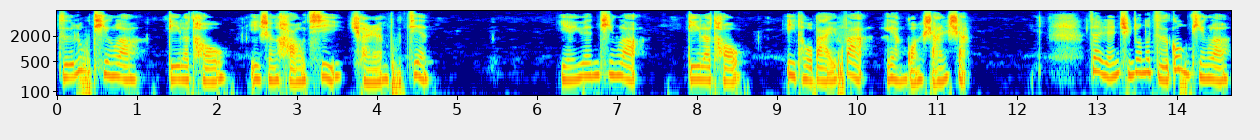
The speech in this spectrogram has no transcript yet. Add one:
子路听了，低了头，一身豪气全然不见。颜渊听了，低了头，一头白发亮光闪闪。在人群中的子贡听了，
